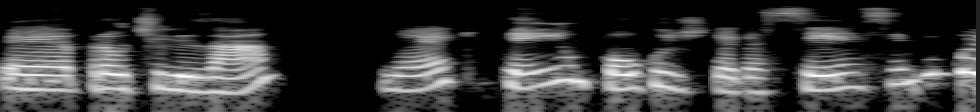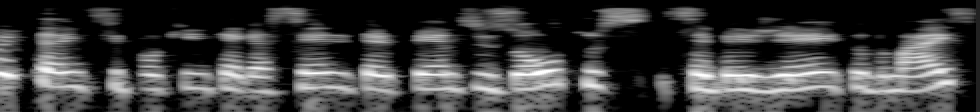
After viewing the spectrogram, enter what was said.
é, para utilizar, né? Que tem um pouco de THC. É sempre importante esse pouquinho de THC, de terpenos e outros CBG e tudo mais,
